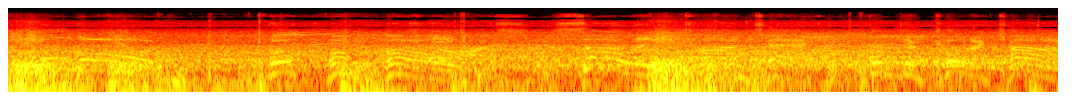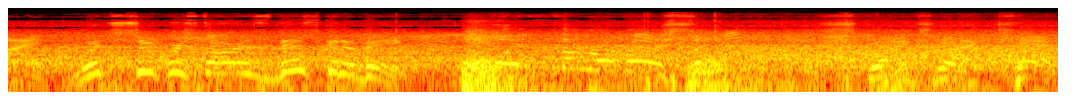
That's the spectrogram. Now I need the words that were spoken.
Hold on. Oh, Solid contact from Dakota Kai. Which superstar is this going to be? With the reversal. Strikes with a kick.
